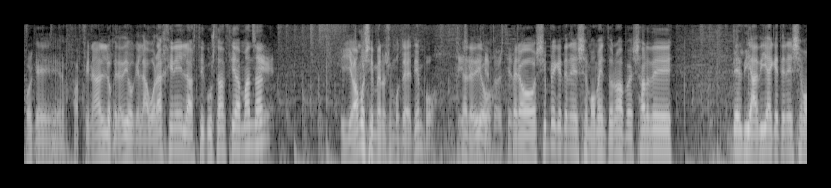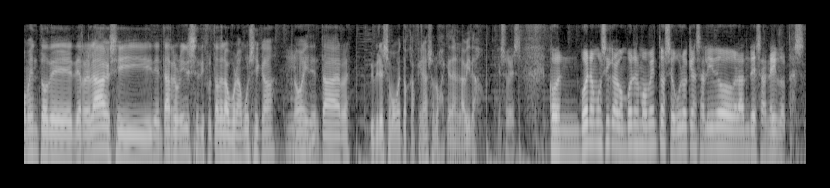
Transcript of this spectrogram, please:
Porque al final lo que te digo, que la vorágine y las circunstancias mandan. Y llevamos sin menos un montón de tiempo. ya te digo. Pero siempre hay que tener ese momento, ¿no? A pesar de del día a día hay que tener ese momento de, relax y intentar reunirse, disfrutar de la buena música, ¿no? intentar vivir esos momentos que al final son los que quedan en la vida. Eso es. Con buena música, con buenos momentos, seguro que han salido grandes anécdotas.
